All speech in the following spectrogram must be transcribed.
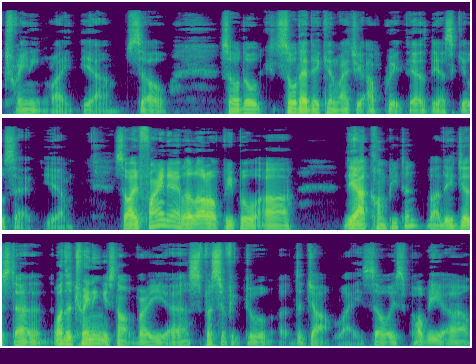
training, right? Yeah. So so though, so that they can actually upgrade their their skill set. Yeah. So I find that a lot of people are they are competent, but they just uh, well the training is not very uh, specific to uh, the job, right? So it's probably uh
